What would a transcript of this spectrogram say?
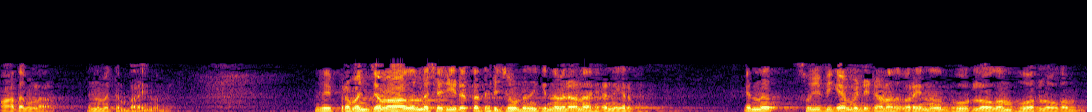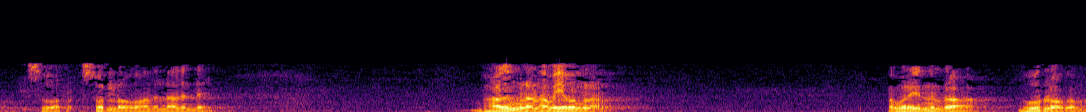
പാദങ്ങളാണ് എന്ന് മറ്റും പറയുന്നുണ്ട്. ഈ പ്രപഞ്ചമാകുന്ന ശരീരത്തെ ധരിച്ചുകൊണ്ട് നിൽക്കുന്നവനാണ് അഹിരണ്യഗർഭൻ എന്ന് സൂചിപ്പിക്കാൻ വേണ്ടിയിട്ടാണ് അത് പറയുന്നത്. ഭൂർലോകം ഭൂർലോകം സ്വർ സ്വർലോകം അതെല്ലാം അതിന്റെ ഭാഗങ്ങളാണ് അവയവങ്ങളാണ്. പറയുന്നുണ്ട് ഭൂർലോകം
